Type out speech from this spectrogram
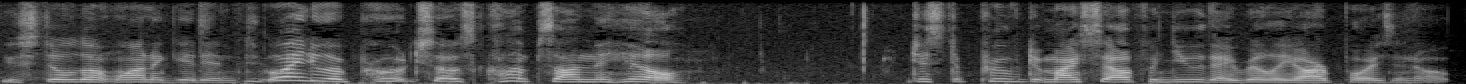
you still don't want to get into. I'm going to approach those clumps on the hill just to prove to myself and you they really are poison oak.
